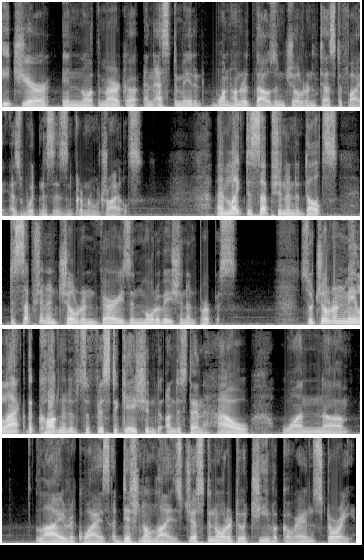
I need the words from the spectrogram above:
Each year in North America, an estimated 100,000 children testify as witnesses in criminal trials. And like deception in adults, deception in children varies in motivation and purpose. So children may lack the cognitive sophistication to understand how one uh, lie requires additional lies just in order to achieve a coherent story.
